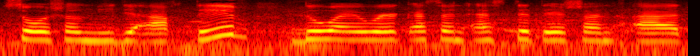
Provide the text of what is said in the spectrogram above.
social media active? Do I work as an esthetician at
